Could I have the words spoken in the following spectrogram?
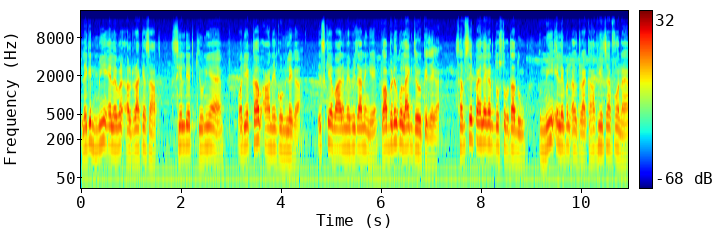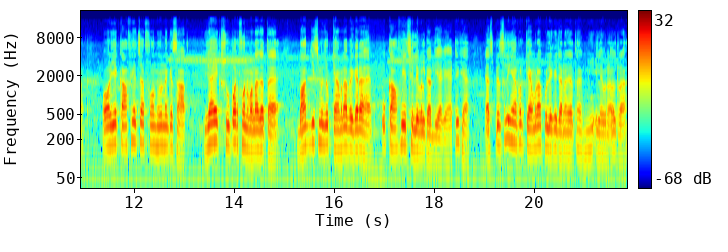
लेकिन मी एलेवन अल्ट्रा के साथ सेल डेट क्यों नहीं आया और ये कब आने को मिलेगा, इसके बारे में भी जानेंगे तो आप वीडियो को लाइक ज़रूर कीजिएगा। सबसे पहले अगर दोस्तों बता दूँ तो मी एलेवन अल्ट्रा काफ़ी अच्छा फ़ोन है और ये काफ़ी अच्छा फ़ोन होने के साथ यह एक सुपर फ़ोन माना जाता है। बाकी इसमें जो कैमरा वगैरह है, वो काफ़ी अच्छे लेवल का दिया गया है, ठीक है? स्पेशली यहाँ पर कैमरा को लेकर जाना जाता है मी इलेवन अल्ट्रा।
